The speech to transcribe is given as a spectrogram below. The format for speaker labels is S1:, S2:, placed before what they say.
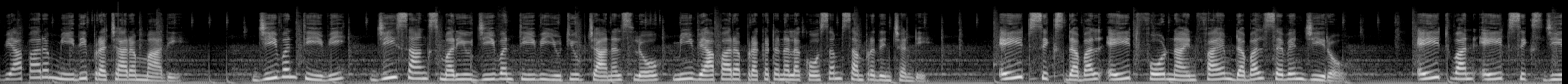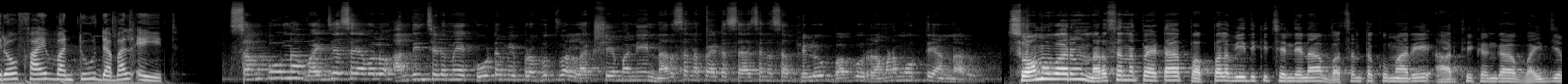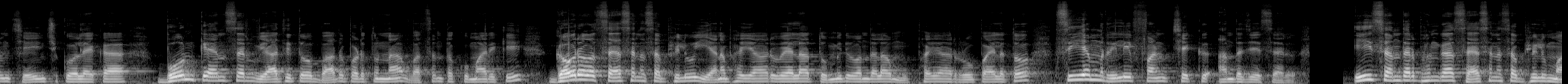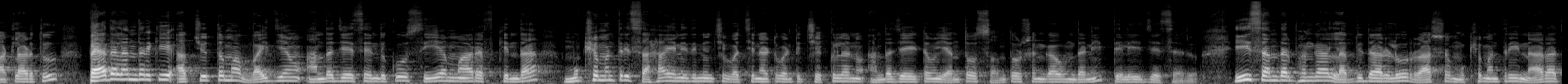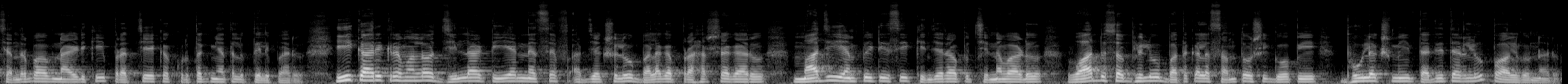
S1: వ్యాపారం మీది ప్రచారం మాది. జీవన్ టీవీ జీ సాంగ్స్ మరియు జీవన్ టీవీ యూట్యూబ్ ఛానల్స్లో మీ వ్యాపార ప్రకటనల కోసం సంప్రదించండి. Eight six double eight four nine five double seven zero. Eight one eight six zero five one two double eight.
S2: సంపూర్ణ వైద్య సేవలు అందించడమే కూటమి ప్రభుత్వ లక్ష్యమని నరసనపేట శాసనసభ్యులు బగ్గు రమణమూర్తి అన్నారు. సోమవారం నరసన్నపేట పప్పల వీధికి చెందిన వసంతకుమారి ఆర్థికంగా వైద్యం చేయించుకోలేక బోన్ క్యాన్సర్ వ్యాధితో బాధపడుతున్న వసంతకుమారికి గౌరవ శాసనసభ్యులు ఎనభై ఆరు వేల తొమ్మిది వందల ముప్పై ఆరు రూపాయలతో సీఎం రిలీఫ్ ఫండ్ చెక్ అందజేశారు. ఈ సందర్భంగా శాసనసభ్యులు మాట్లాడుతూ పేదలందరికీ అత్యుత్తమ వైద్యం అందజేసేందుకు సీఎంఆర్ఎఫ్ కింద ముఖ్యమంత్రి సహాయ నిధి నుంచి వచ్చినటువంటి చెక్కులను అందజేయటం ఎంతో సంతోషంగా ఉందని తెలియజేశారు. ఈ సందర్భంగా లబ్ధిదారులు రాష్ట్ర ముఖ్యమంత్రి నారా చంద్రబాబు నాయుడికి ప్రత్యేక కృతజ్ఞతలు తెలిపారు. ఈ కార్యక్రమంలో జిల్లా టీఎన్ఎస్ఎఫ్ అధ్యక్షులు బలగ ప్రహర్ష గారు మాజీ ఎంపీటీసీ కింజరాపు చిన్నవాడు వార్డు సభ్యులు బతకల సంతోషి గోపి భూలక్ష్మి తదితరులు పాల్గొన్నారు.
